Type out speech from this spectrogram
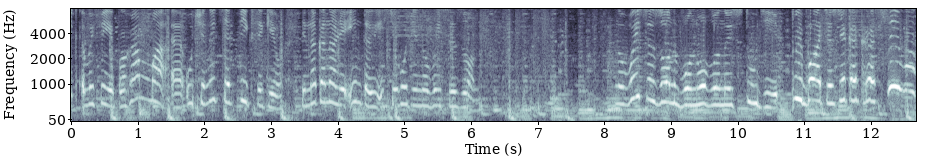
привіт! В ефірі програма е, Учениця фіксиків. І на каналі Інтер і сьогодні новий сезон. Новий сезон в оновленій студії. Ти бачиш, яка красива!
